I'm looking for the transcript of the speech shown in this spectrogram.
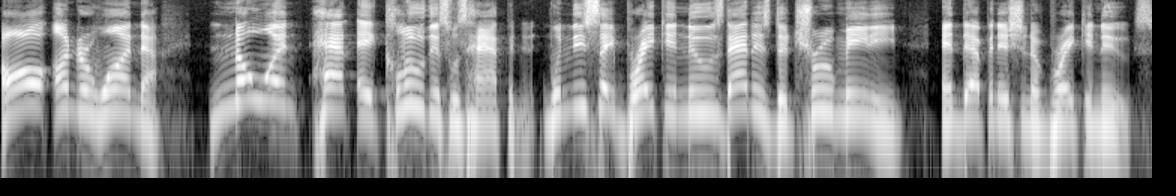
all under one now. No one had a clue this was happening. When you say breaking news, that is the true meaning and definition of breaking news.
